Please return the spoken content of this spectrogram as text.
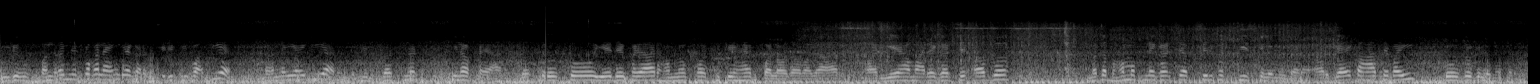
वीडियो पंद्रह मिनट का बनाएँगे, अगर अच्छी रिव्यू आती है और नहीं आएगी यार। तो फिर दस मिनट इनफ है यार। दस दोस्तों, ये देखो यार, हम लोग पहुँच चुके हैं बलौदा बाज़ार और ये हमारे घर से अब मतलब हम अपने घर से अब सिर्फ़ तीस किलोमीटर है और गए कहाँ थे भाई? दो सौ किलोमीटर।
